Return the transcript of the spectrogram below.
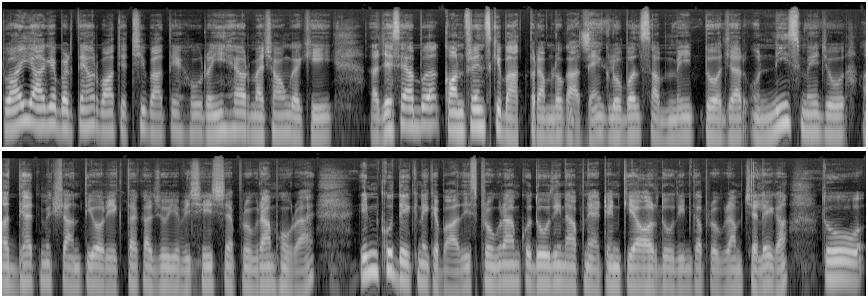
तो आइए आगे बढ़ते हैं और बहुत अच्छी बातें हो रही हैं और मैं चाहूँगा कि जैसे अब कॉन्फ्रेंस की बात पर हम लोग आते हैं ग्लोबल सबमिट 2019 में जो आध्यात्मिक शांति और एकता का जो ये विशेष प्रोग्राम हो रहा है इनको देखने के बाद इस प्रोग्राम को दो दिन आपने अटेंड किया और दो दिन का प्रोग्राम चलेगा तो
